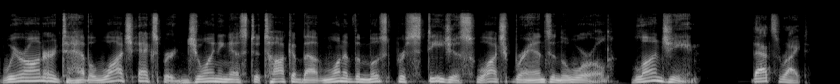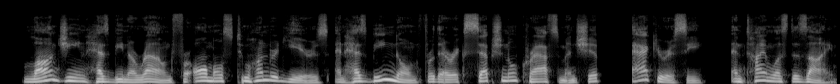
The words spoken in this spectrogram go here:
we're honored to have a watch expert joining us to talk about one of the most prestigious watch brands in the world, Longines. That's right. Longines has been around for almost 200 years and has been known for their exceptional craftsmanship, accuracy, and timeless design.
